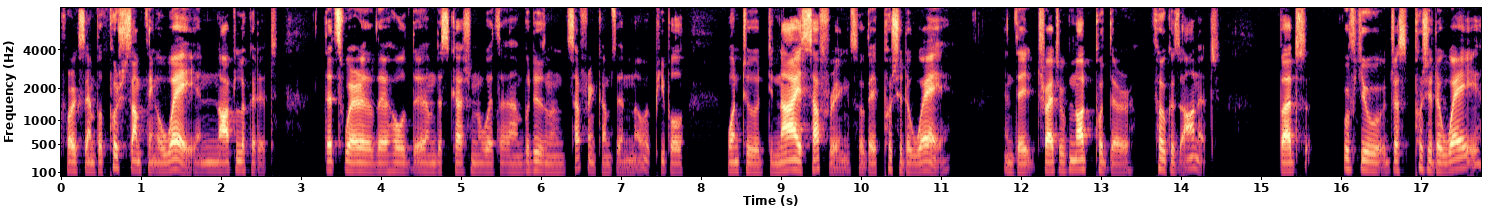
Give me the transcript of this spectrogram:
for example, push something away and not look at it, that's where the whole um, discussion with um, Buddhism and suffering comes in. No, people want to deny suffering, so they push it away, and they try to not put their focus on it. But if you just push it away,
